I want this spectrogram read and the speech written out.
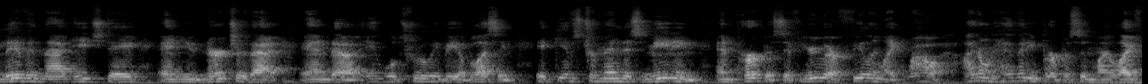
live in that each day and you nurture that and uh, it will truly be a blessing. It gives tremendous meaning and purpose. If you are feeling like wow i don't have any purpose in my life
